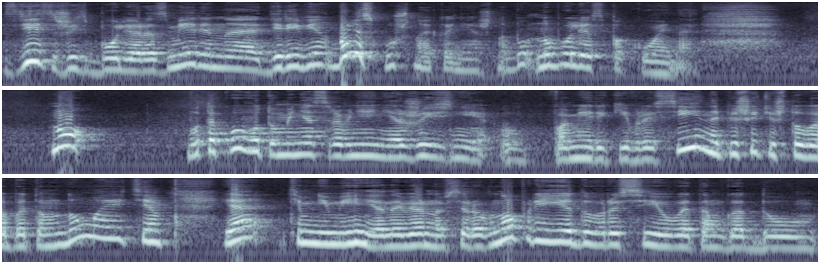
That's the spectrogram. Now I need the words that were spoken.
Здесь жизнь более размеренная, деревен... более скучная, конечно, но более спокойная. Ну, вот такое вот у меня сравнение жизни в Америке и в России. Напишите, что вы об этом думаете. Я, тем не менее, наверное, все равно приеду в Россию в этом году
